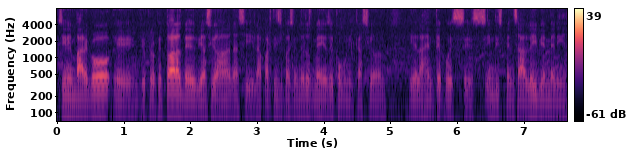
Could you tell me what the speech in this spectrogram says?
Sin embargo, eh, yo creo que todas las veedurías ciudadanas y la participación de los medios de comunicación y de la gente pues, es indispensable y bienvenida.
